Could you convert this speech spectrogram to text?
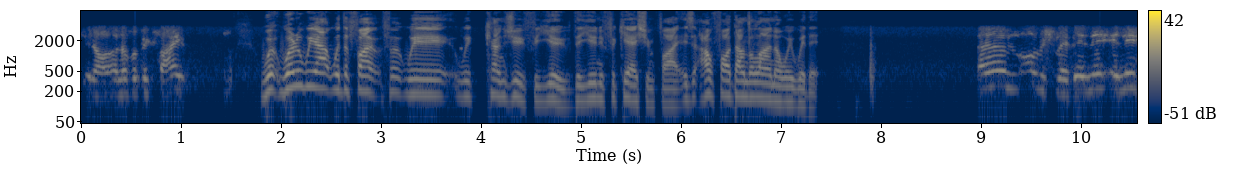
you know another big fight. Where, where are we at with the fight for, with with Can Xu for you, the unification fight? Is how far down the line are we with it? Um, obviously, in, in these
